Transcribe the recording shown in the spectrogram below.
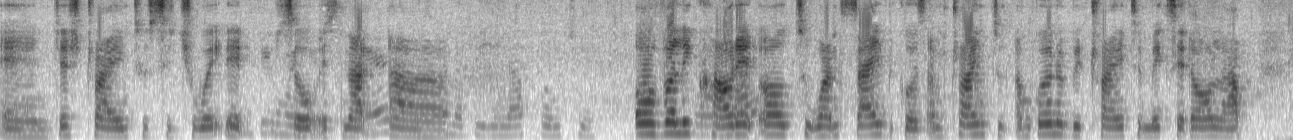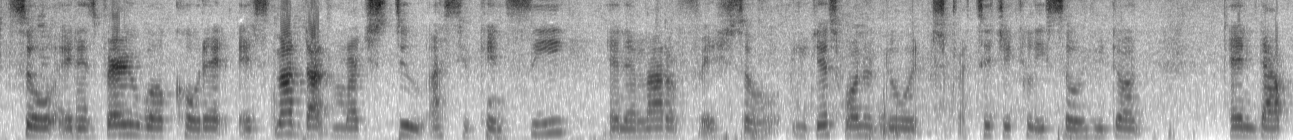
and just trying to situate it so it's not uh, overly crowded all to one side because I'm trying to I'm going to be trying to mix it all up so it is very well coated. It's not that much stew as you can see and a lot of fish. So you just want to do it strategically so you don't end up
